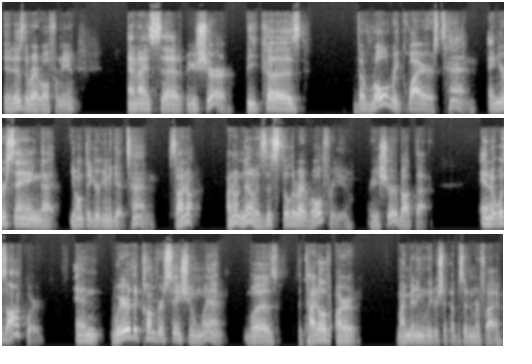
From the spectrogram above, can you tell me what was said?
it is the right role for me. And I said, Are you sure? Because the role requires 10, and you're saying that you don't think you're going to get 10. So I don't, I don't know. Is this still the right role for you? Are you sure about that? And it was awkward. And where the conversation went was the title of our Mind Bending Leadership episode number five.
